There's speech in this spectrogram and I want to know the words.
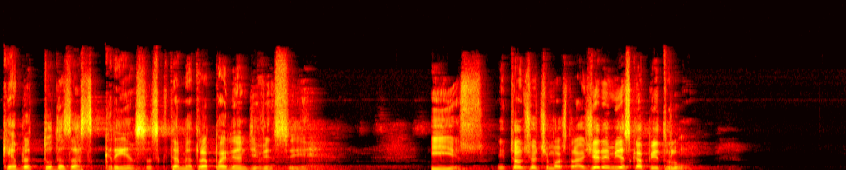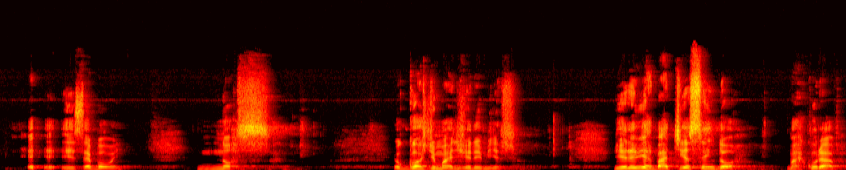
quebra todas as crenças que estão tá me atrapalhando de vencer. Isso. Então deixa eu te mostrar. Jeremias capítulo 1. Esse é bom, hein? Nossa. Eu gosto demais de Jeremias. Jeremias batia sem dó, mas curava.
